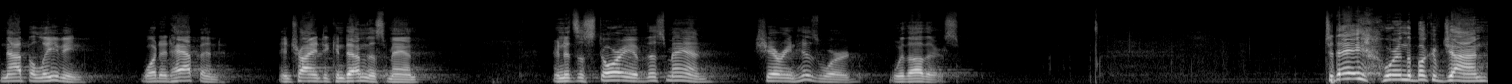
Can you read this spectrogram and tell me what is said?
not believing what had happened in trying to condemn this man. And it's a story of this man sharing his word with others. Today, we're in the book of John.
